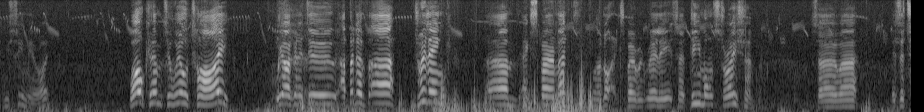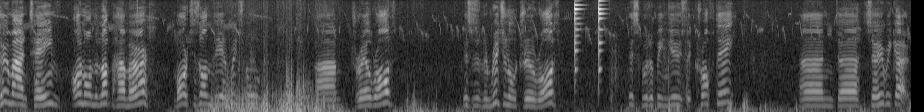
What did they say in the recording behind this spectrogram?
Can you see me all right? Welcome to Wheal Tye. We are going to do a bit of uh, drilling um, experiment. Well, not experiment really, it's a demonstration. So uh, it's a two-man team. I'm on the lump hammer. Martin's on the original um, drill rod. This is an original drill rod. This would have been used at Crofty. And uh, so here we go.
